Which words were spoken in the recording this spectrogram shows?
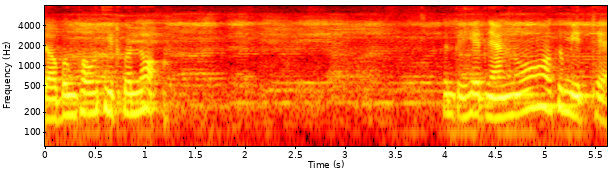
จอบเบิ่งพระอุทิศก่อนเนาะเพิ่นไปเฮ็ดหยังเนาะคือมิดแท้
